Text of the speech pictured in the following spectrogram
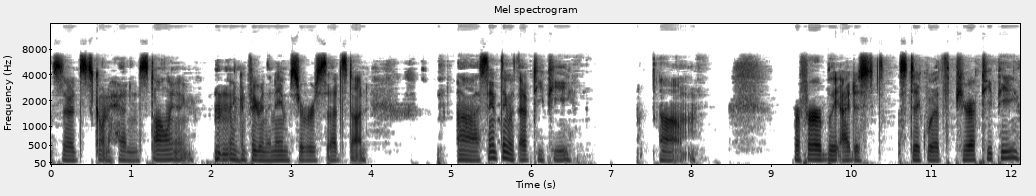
So it's going ahead and installing and configuring the name server so that's done. Uh, same thing with FTP. Um, preferably I just stick with pure FTP.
